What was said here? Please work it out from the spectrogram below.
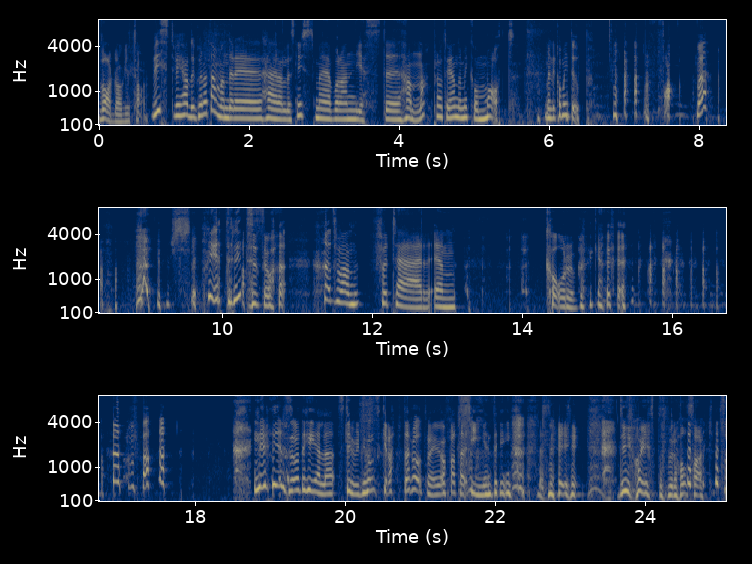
Vardagligt tal. visst, vi hade kunnat använda det här alldeles nyss med vår gäst eh, Hanna. Pratar ju ändå mycket om mat. Men det kom inte upp. Va? Heter det inte så? Att man förtär en korv kanske? Nu är det som att hela studion skrattar åt mig. Jag fattar ingenting. nej, nej, det var jättebra sagt.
